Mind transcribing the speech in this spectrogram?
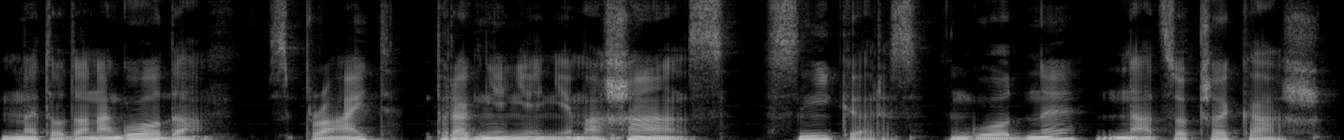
metoda na głoda, Sprite, pragnienie nie ma szans, Snickers, głodny, na co czekasz?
